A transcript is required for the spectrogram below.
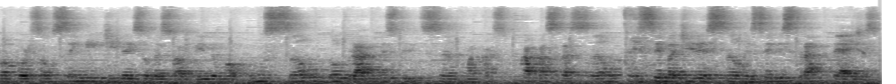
uma porção sem medida aí sobre a sua vida, uma unção dobrada do Espírito Santo, uma capacitação, receba direção, receba estratégias,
